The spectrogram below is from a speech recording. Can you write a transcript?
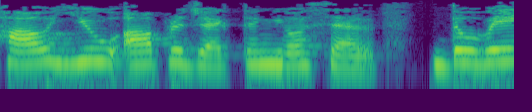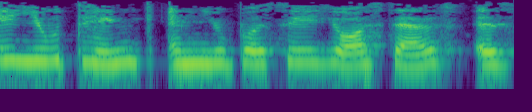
how you are projecting yourself. The way you think and you perceive yourself is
